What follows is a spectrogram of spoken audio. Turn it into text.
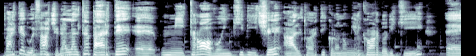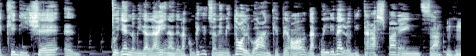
parte a due facce. Dall'altra parte eh, mi trovo in chi dice, altro articolo non mi mm. ricordo di chi, eh, che dice eh, togliendomi dall'arena della competizione mi tolgo anche però da quel livello di trasparenza mm-hmm.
